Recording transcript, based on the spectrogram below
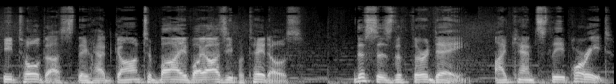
he told us they had gone to buy viazi potatoes. This is the third day, I can't sleep or eat.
